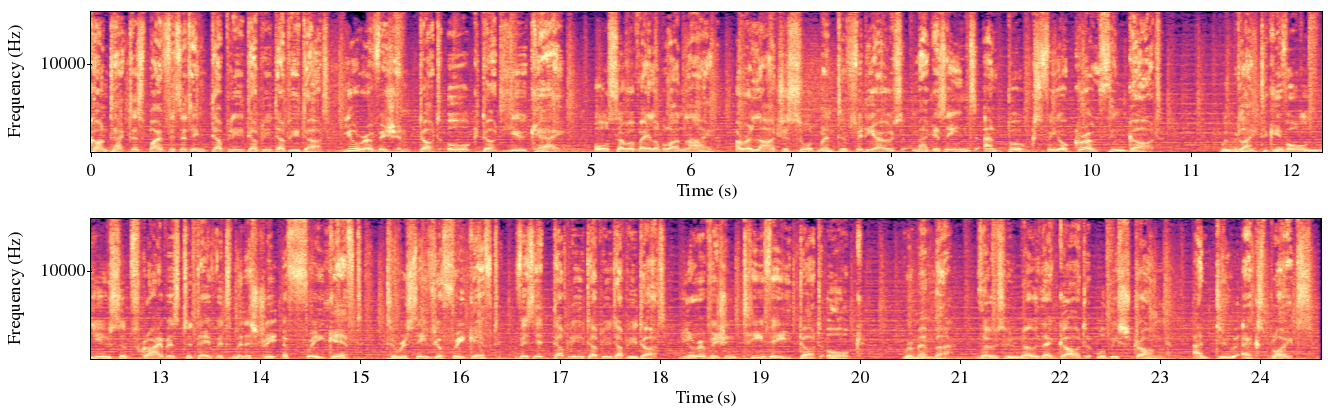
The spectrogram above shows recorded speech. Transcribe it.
Contact us by visiting www.eurovision.org.uk. Also available online are a large assortment of videos, magazines, and books for your growth in God. We would like to give all new subscribers to David's ministry a free gift. To receive your free gift, visit www.eurovisiontv.org. Remember, those who know their God will be strong and do exploits.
